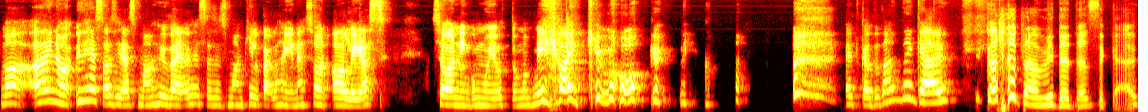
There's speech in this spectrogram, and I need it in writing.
mä, ainoa, yhdessä asiassa mä oon hyvä ja yhdessä asiassa mä oon kilpailuhenkinen, se on alias. Se on niinku mun juttu, mutta mihin kaikki muu kyllä niinku. Et katsotaan miten käy. Katsotaan miten tässä käy.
